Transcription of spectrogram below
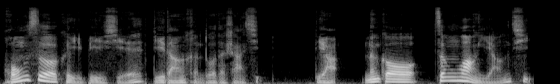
红色可以辟邪，抵挡很多的煞气。第二，能够增旺阳气。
